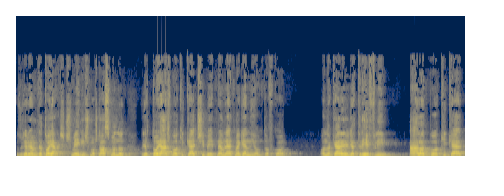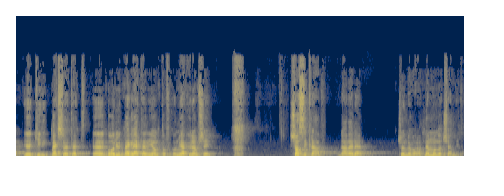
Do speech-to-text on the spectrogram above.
Az ugyanolyan, mint a tojás. És mégis most azt mondod, hogy a tojásból kikelt csibét nem lehet megenni jomtovkor, annak ellenére, hogy a tréfli állatból kikelt, ki megszületett borjút meg lehet enni jomtovkor. Mi a különbség? Sasszikráv. Ráv csöndben maradt, nem mondott semmit.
